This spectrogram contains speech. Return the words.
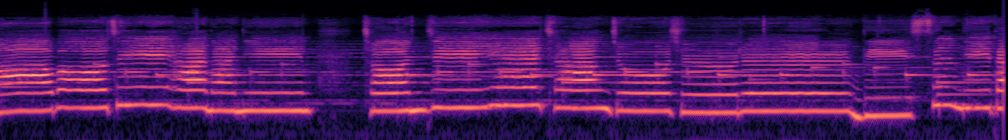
아버지 하나님 전지의 창조주를 믿습니다.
